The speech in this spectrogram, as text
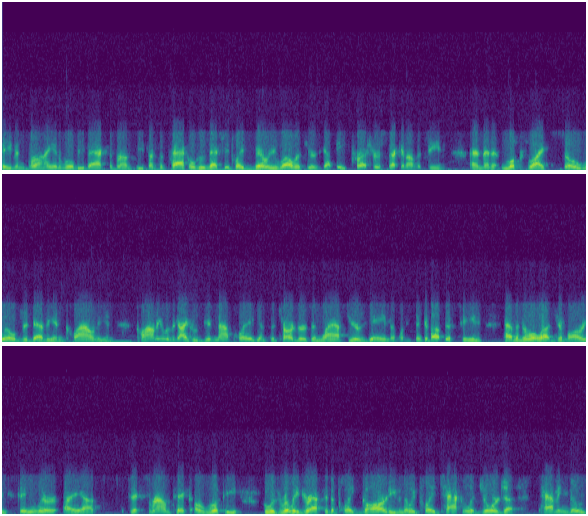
Taven Bryan will be back, the Browns defensive tackle, who's actually played very well this year. He's got eight pressures, second on the team. And then it looks like so will Jadeveon Clowney. And Clowney was a guy who did not play against the Chargers in last year's game. And when you think about this team having to roll out Jamaree Salyer, a uh, sixth round pick, a rookie who was really drafted to play guard, even though he played tackle at Georgia, having those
